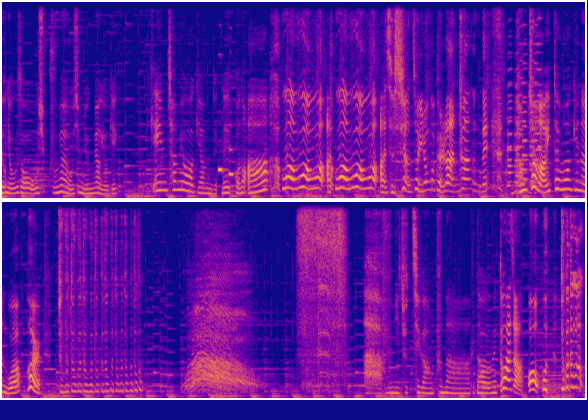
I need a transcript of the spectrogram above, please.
여기서 59명, 56명 여기 게임 참여하기 하면 돼. 내 번호 아 우와 우와 우와 아, 우와 우와 우와 아 잠시만 저 이런 거 별로 안 좋아하는데 당첨 아이템 확인은 뭐야? 헐 두구 두구 두구 두구 두구 두구 두구 두구 아 운이 좋지가 않구나. 그 다음에 또 하자. 어곧 두구 두구 두.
